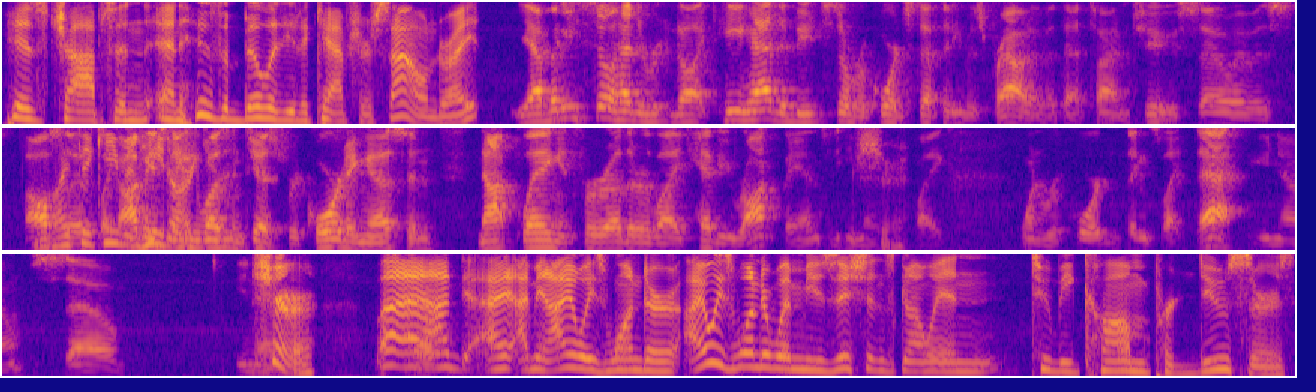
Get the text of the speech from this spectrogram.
his chops and and his ability to capture sound. Right? Yeah, but he still had to like he had to be still record stuff that he was proud of at that time too. So it was also I think like, even obviously he wasn't just recording us and not playing it for other like heavy rock bands that he may Sure. like want to record and things like that. You know, so you know, Sure. I, I, I mean, I always wonder. I always wonder when musicians go in to become producers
